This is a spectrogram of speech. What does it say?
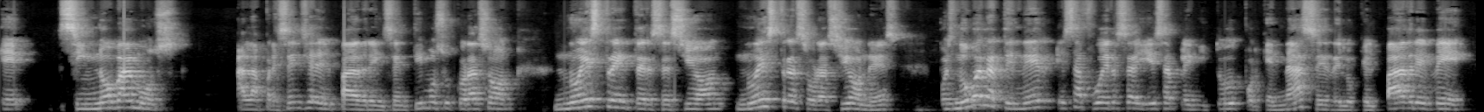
eh, si no vamos a la presencia del Padre y sentimos su corazón, nuestra intercesión, nuestras oraciones pues no van a tener esa fuerza y esa plenitud porque nace de lo que el Padre ve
